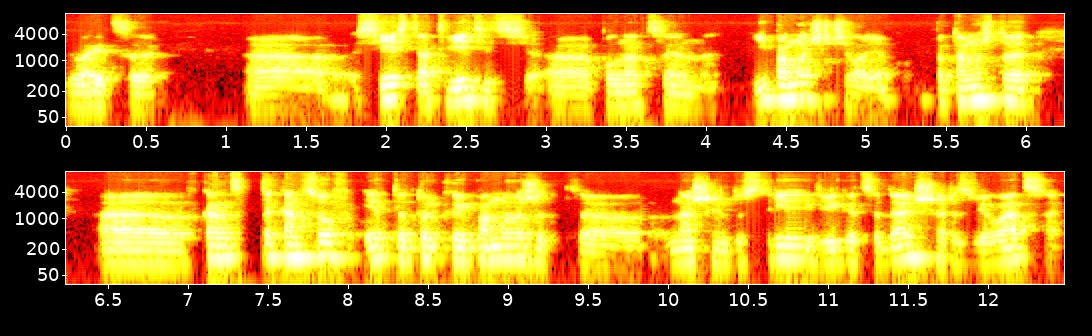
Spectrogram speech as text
говорится, э, сесть, ответить полноценно и помочь человеку. Потому что, в конце концов, это только и поможет э, нашей индустрии двигаться дальше, развиваться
